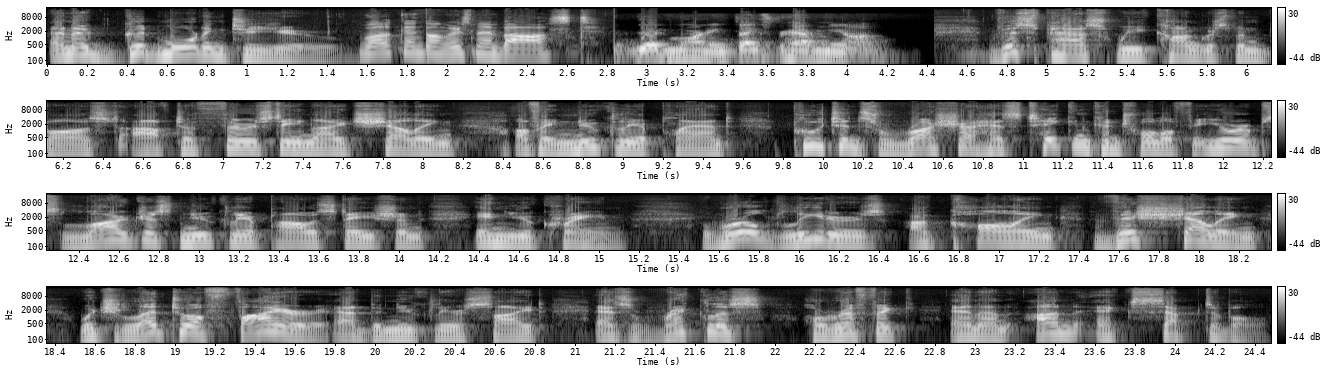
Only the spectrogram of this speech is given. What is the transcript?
and a good morning to you. Welcome, Congressman Bost. Good morning. Thanks for having me on. This past week, Congressman Bost, after Thursday night shelling of a nuclear plant, Putin's Russia has taken control of Europe's largest nuclear power station in Ukraine. World leaders are calling this shelling, which led to a fire at the nuclear site, as reckless, horrific, and unacceptable.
